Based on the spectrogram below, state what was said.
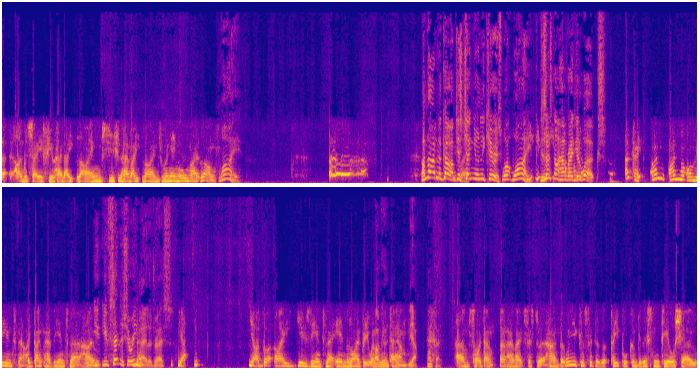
I, I would say if you had eight lines, you should have eight lines ringing all night long. Why? Uh, I'm not having a go. I'm just genuinely curious. What? Why? Because that's not how radio works. Okay, I'm I'm not on the internet. I don't have the internet at home. You, you've sent us your email address. Yeah. Yeah, I've got. I use the internet in the library when I'm in town. Yeah. Okay. Um, so I don't don't have access to it at home. But when you consider that people can be listening to your show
